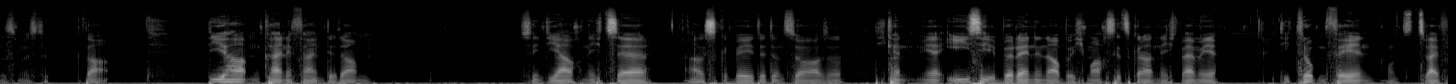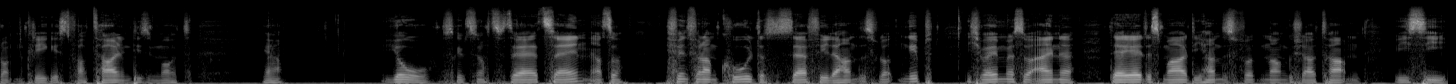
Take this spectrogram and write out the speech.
das müsste da. Die haben keine Feinde, da sind die auch nicht sehr ausgebildet und so. Also die könnten mir easy überrennen, aber ich mache es jetzt gerade nicht, weil mir die Truppen fehlen und zwei Frontenkrieg ist fatal in diesem Mod. Ja. Jo, was gibt es noch zu erzählen? Also ich finde vor allem cool, dass es sehr viele Handelsflotten gibt. Ich war immer so einer, der jedes Mal die Handelsflotten angeschaut haben, wie sie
